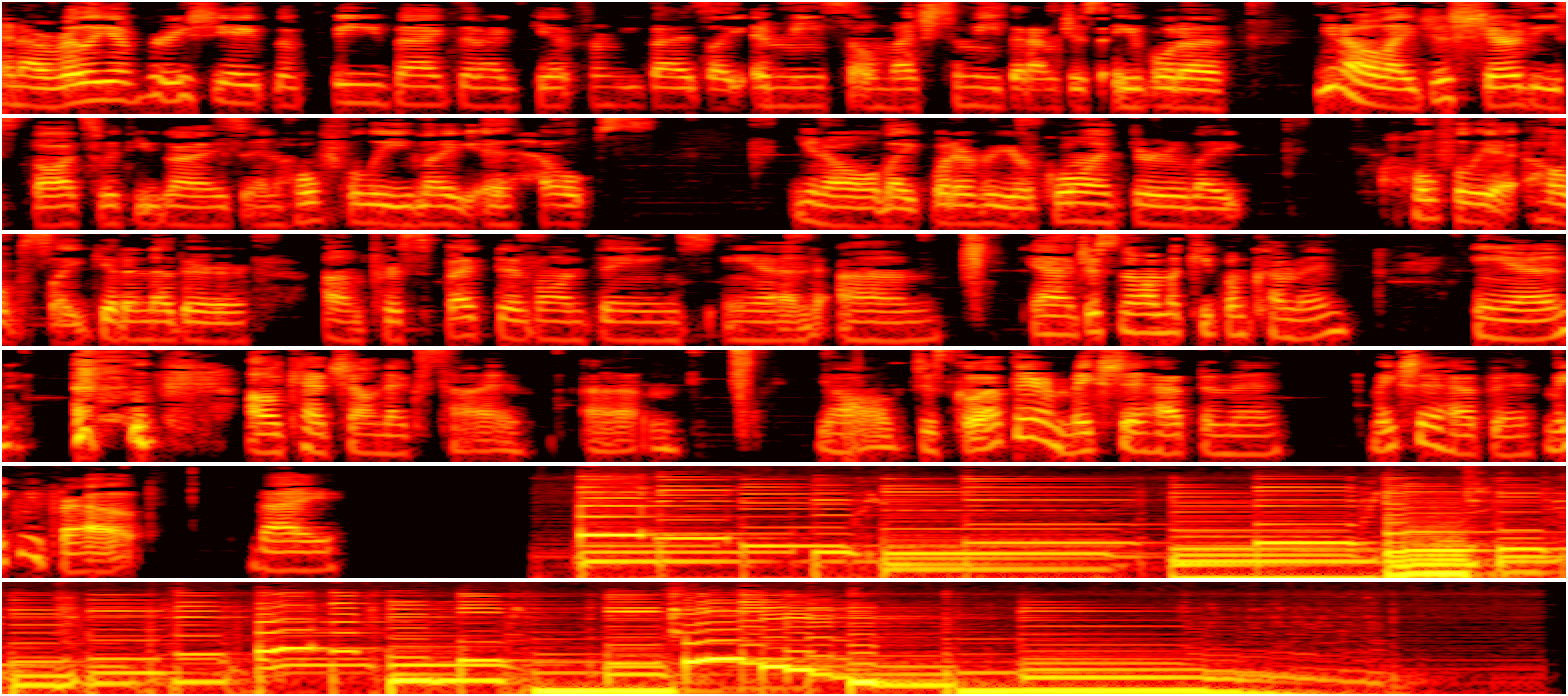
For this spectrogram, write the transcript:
And I really appreciate the feedback that I get from you guys. Like, it means so much to me that I'm just able to, you know, like just share these thoughts with you guys. And hopefully, like, it helps, you know, like whatever you're going through. Like, hopefully, it helps, like, get another um, perspective on things. And, um, yeah, just know I'm going to keep them coming and I'll catch y'all next time. Um, y'all just go out there and make shit happen, man. Make shit happen. Make me proud. Bye.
